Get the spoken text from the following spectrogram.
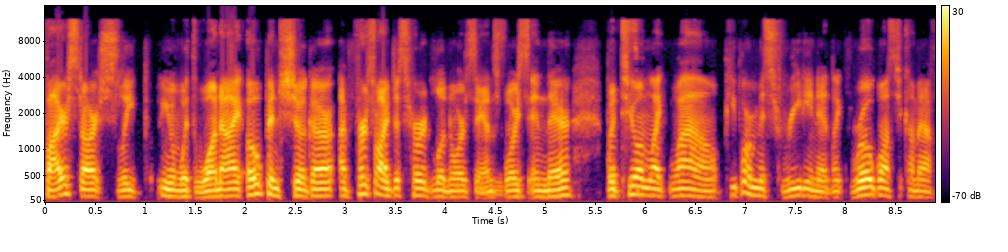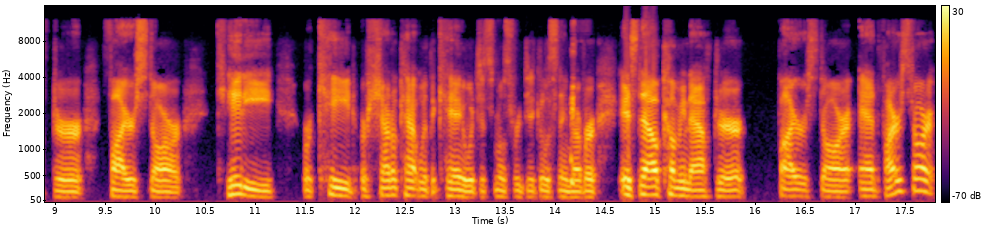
Firestar sleep, you know, with one eye open, sugar. Uh, First of all, I just heard Lenore Zann's voice in there, but two, I'm like, wow, people are misreading it. Like Rogue wants to come after Firestar. Kitty or Kate or Shadowcat with a K, which is the most ridiculous name ever, is now coming after Firestar. And Firestar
